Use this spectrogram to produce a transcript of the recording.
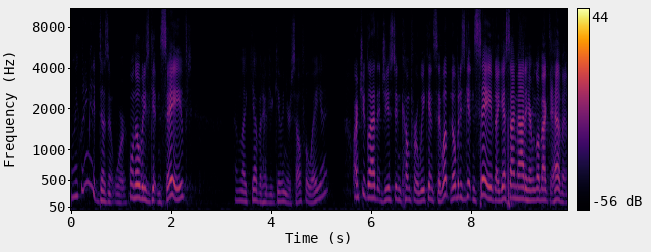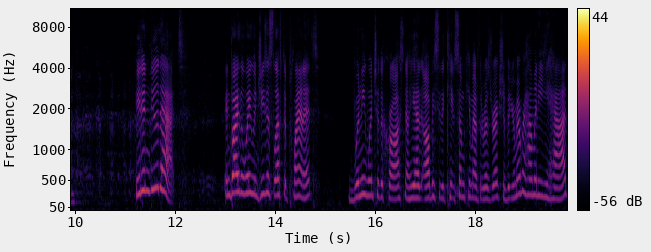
I'm like, what do you mean it doesn't work? Well, nobody's getting saved. I'm like, yeah, but have you given yourself away yet? Aren't you glad that Jesus didn't come for a weekend and say, well, nobody's getting saved. I guess I'm out of here. I'm going back to heaven. he didn't do that. And by the way, when Jesus left the planet, when he went to the cross, now he had obviously the some came after the resurrection, but you remember how many he had?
